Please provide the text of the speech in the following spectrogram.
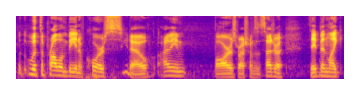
With, with the problem being, of course, you know, I mean, bars, restaurants, etc. They've been like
